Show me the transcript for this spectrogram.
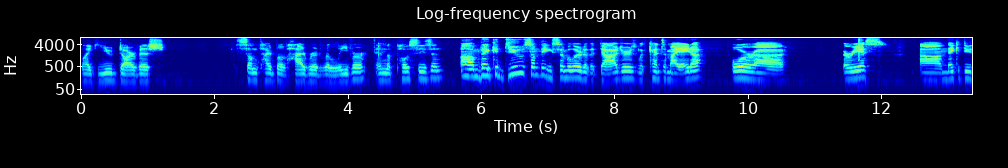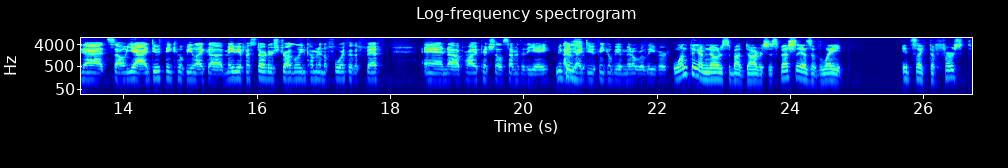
like you Darvish some type of hybrid reliever in the postseason? Um, they could do something similar to the Dodgers with Kenta Maeda or uh, Urias. Um, they could do that. So yeah, I do think he'll be like uh maybe if a starter's struggling, coming in the fourth or the fifth, and uh, probably pitch till the seventh or the eighth. Because- I, I do think he'll be a middle reliever. One thing I've noticed about Darvish, especially as of late, it's like the first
